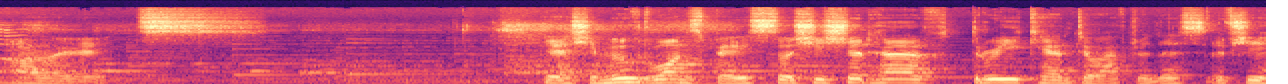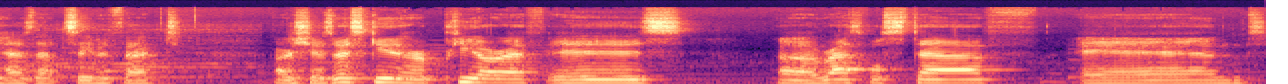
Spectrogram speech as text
Alright. Yeah, she moved one space, so she should have three Canto after this, if she has that same effect. Alright, she has Rescue. Her PRF is uh, Wrathful Staff, and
